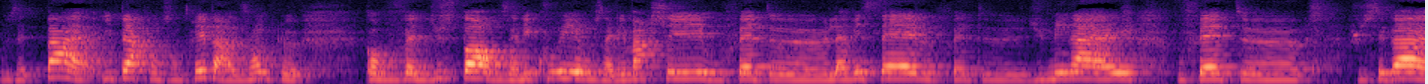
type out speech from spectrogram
vous n'êtes pas hyper concentré, par exemple, quand vous faites du sport, vous allez courir, vous allez marcher, vous faites euh, la vaisselle, vous faites euh, du ménage, vous faites, euh, je sais pas,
